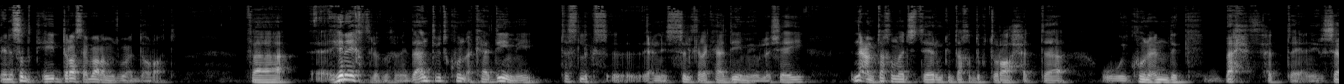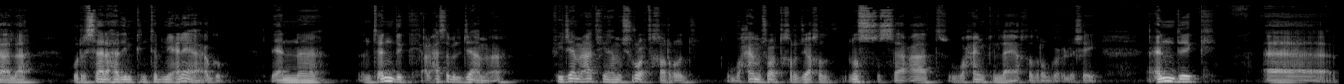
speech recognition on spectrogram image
يعني صدق هي الدراسة عبارة عن مجموعة دورات. فهنا يختلف مثلا. إذا أنت بتكون أكاديمي تسلك يعني السلك الأكاديمي ولا شيء. نعم تاخذ ماجستير يمكن تاخذ دكتوراه حتى ويكون عندك بحث حتى يعني رسالة والرسالة هذه يمكن تبني عليها عقب. لأن أنت عندك على حسب الجامعة في جامعات فيها مشروع تخرج وأحيانا مشروع التخرج ياخذ نص الساعات وأحيانا يمكن لا ياخذ ربع ولا شيء. عندك آه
